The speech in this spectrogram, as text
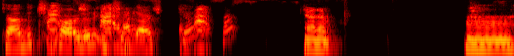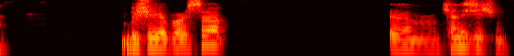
Kendi çıkarları için derken? Yani hmm, bir şey yaparsa kendisi için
